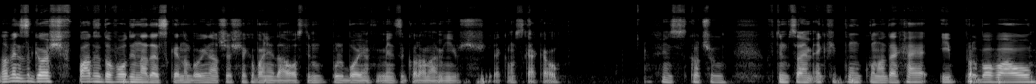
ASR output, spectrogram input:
No więc gość wpadł do wody na deskę, no bo inaczej się chyba nie dało z tym pulbojem między kolanami już jaką skakał. Więc skoczył w tym całym ekwipunku na dechę i próbował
